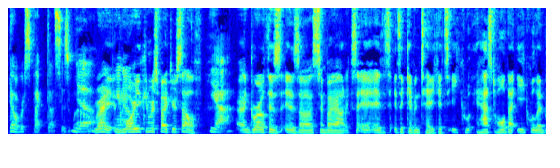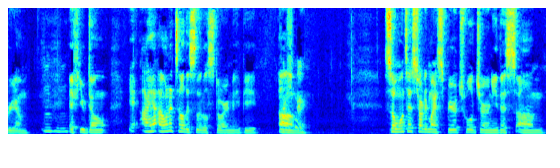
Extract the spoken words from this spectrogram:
they'll respect us as well. Yeah. right and the know? more you can respect yourself. Yeah. Uh, growth is is uh, symbiotic so it, it's it's a give and take. It's equal it has to hold that equilibrium. Mm-hmm. if you don't i i want to tell this little story maybe. For Um, sure. So once I started my spiritual journey, this um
